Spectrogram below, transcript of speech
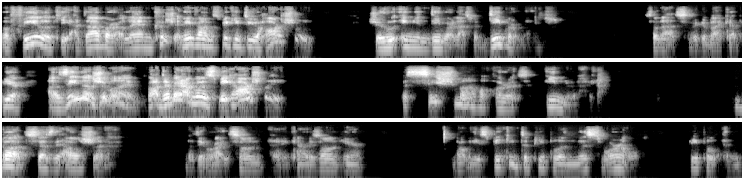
But feel ki adabar alem kush, and even if I'm speaking to you harshly, shehu inyan dibar, that's what deeper means. So that's, we go back up here. Azina shemayim, I'm going to speak harshly. But, says the Alshich, as he writes on, and he carries on here, but when he's speaking to people in this world, people in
